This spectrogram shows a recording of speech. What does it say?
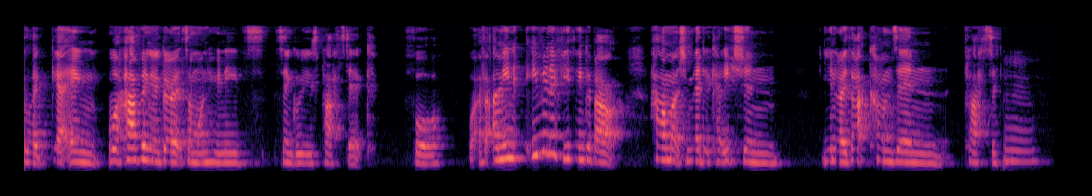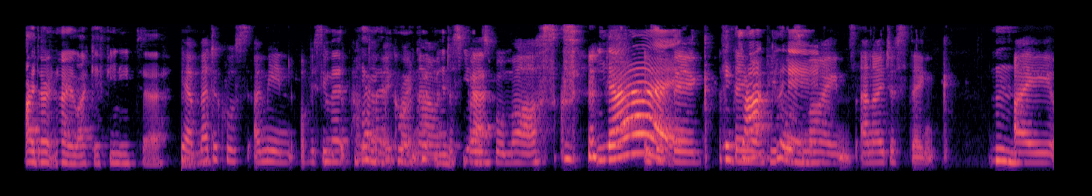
like getting well having a go at someone who needs single use plastic for whatever i mean even if you think about how much medication you know that comes in plastic Mm. i don't know like if you need to Yeah, medical. I mean, obviously with Med- the yeah, pandemic medical right now and equipment, yeah. disposable masks yeah is a big thing on people's minds, and I just think Mm. I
